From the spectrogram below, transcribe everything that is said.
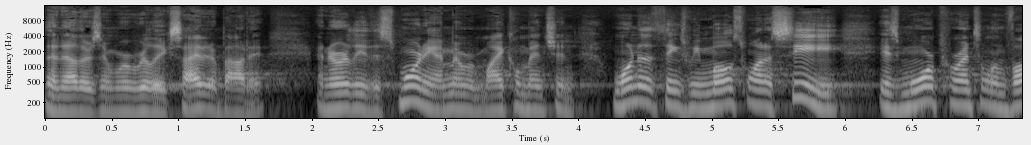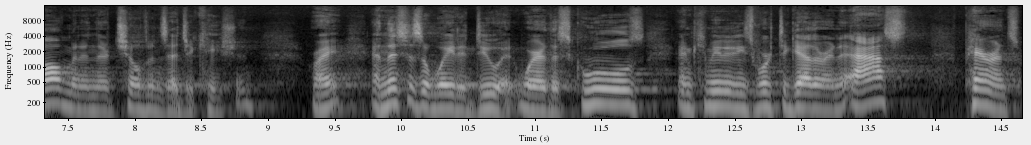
than others, and we're really excited about it. And early this morning, I remember Michael mentioned one of the things we most want to see is more parental involvement in their children's education, right? And this is a way to do it where the schools and communities work together and ask parents,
